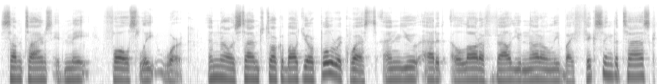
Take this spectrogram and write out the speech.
sometimes it may falsely work. And now it's time to talk about your pull requests. And you added a lot of value not only by fixing the task,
